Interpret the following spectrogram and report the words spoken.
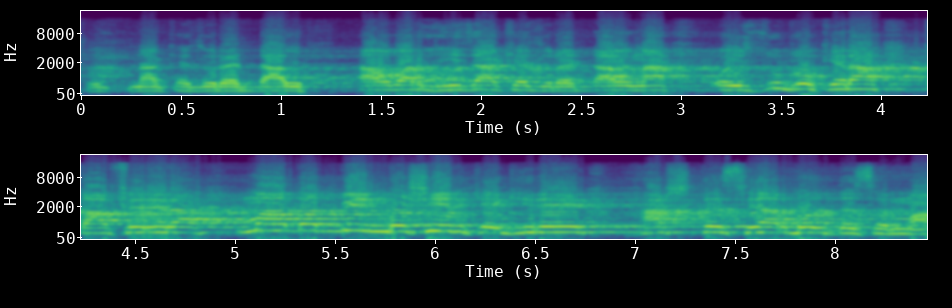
শুকনা খেজুরের ডাল, তাও আবার ভিজা খেজুরের ডাল না। ওই যুবকেরা, কাফেরেরা মা বিন বসিরকে ঘিরে হাসতেছে আর বলতেছে, মা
